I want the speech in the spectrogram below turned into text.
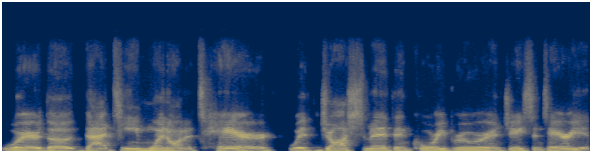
where the that team went on a tear with Josh Smith and Corey Brewer and Jason Terry,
